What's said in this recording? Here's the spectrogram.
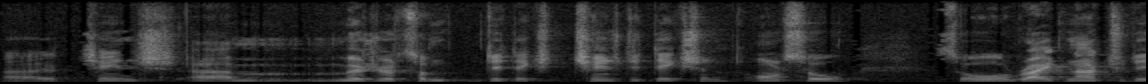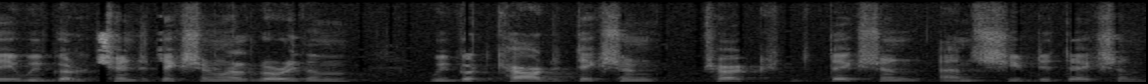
uh, change, um, measure some change detection also. So right now today we've got a change detection algorithm, we've got car detection, truck detection, and ship detection.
